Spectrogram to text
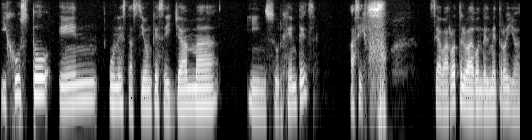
y justo en una estación que se llama Insurgentes, así, se abarrota el vagón del metro y yo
